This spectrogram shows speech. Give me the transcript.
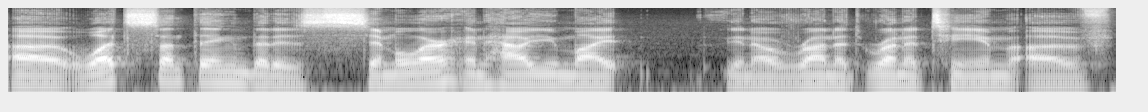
uh, what's something that is similar in how you might you know run a run a team of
